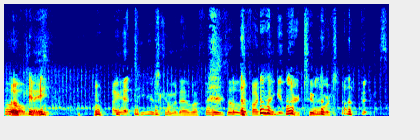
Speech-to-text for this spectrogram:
Oh, Okay. man. I got tears coming down my face. I don't know if I can make it through two more topics.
